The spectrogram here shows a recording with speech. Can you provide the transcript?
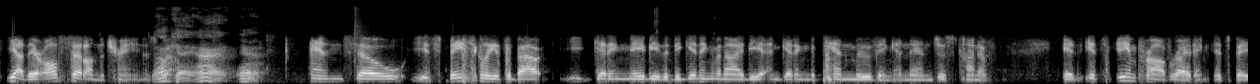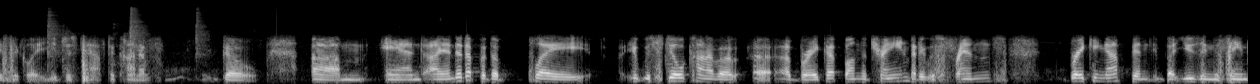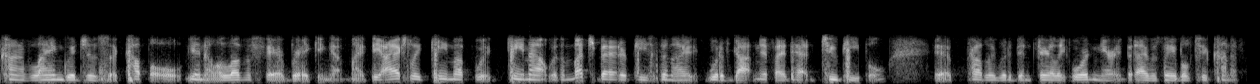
Yeah, they're all set on the train as well. Okay, all right, yeah. And so it's basically it's about getting maybe the beginning of an idea and getting the pen moving, and then just kind of it, it's improv writing. It's basically you just have to kind of go. Um, and I ended up with a play. It was still kind of a, a, a breakup on the train, but it was friends breaking up and but using the same kind of language as a couple you know a love affair breaking up might be i actually came up with came out with a much better piece than i would have gotten if i'd had two people it probably would have been fairly ordinary but i was able to kind of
